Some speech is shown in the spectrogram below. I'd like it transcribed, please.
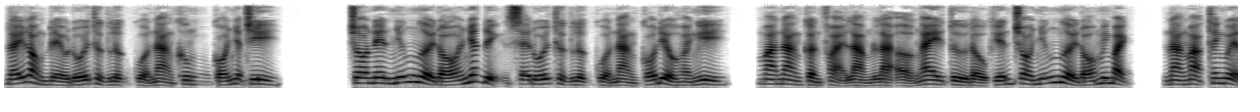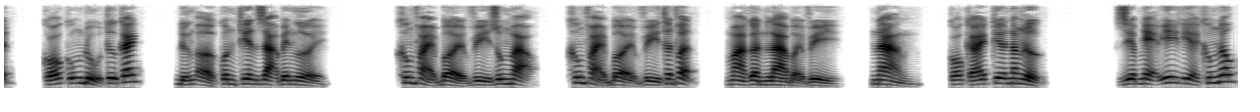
đáy lòng đều đối thực lực của nàng không có nhận chi. Cho nên những người đó nhất định sẽ đối thực lực của nàng có điều hoài nghi, mà nàng cần phải làm là ở ngay từ đầu khiến cho những người đó minh bạch, nàng Mạc Thanh Nguyệt, có cũng đủ tư cách, đứng ở quân thiên dạ bên người. Không phải bởi vì dung mạo, không phải bởi vì thân phận, mà gần là bởi vì, nàng, có cái kia năng lực. Diệp nhẹ y thì không nốc,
